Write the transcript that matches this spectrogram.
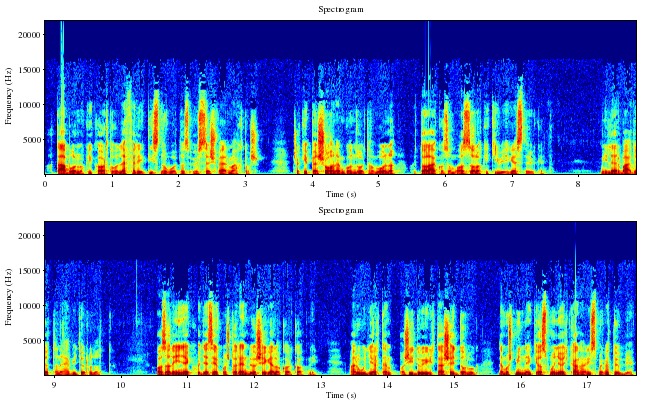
A tábornoki kartól lefelé disznó volt az összes vermachtos. Csak éppen soha nem gondoltam volna, hogy találkozom azzal, aki kivégezte őket. Miller bágyattan elvigyorodott. Az a lényeg, hogy ezért most a rendőrség el akar kapni. Már úgy értem, a zsidóírtás egy dolog, de most mindenki azt mondja, hogy Canaris meg a többiek.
